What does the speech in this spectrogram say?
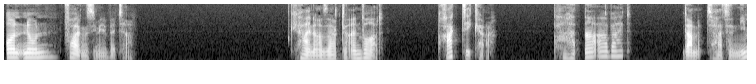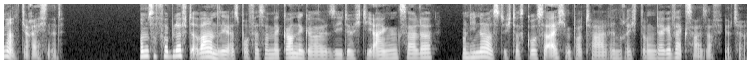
Und nun folgen Sie mir bitte. Keiner sagte ein Wort. Praktika. Partnerarbeit? Damit hatte niemand gerechnet. Umso verblüffter waren sie, als Professor McGonagall sie durch die Eingangshalle und hinaus durch das große Eichenportal in Richtung der Gewächshäuser führte.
